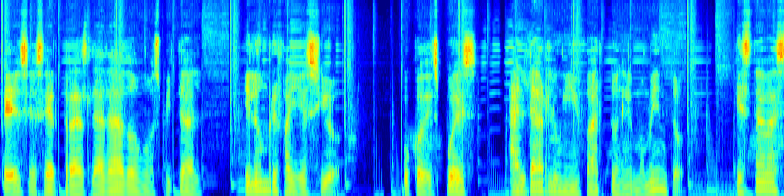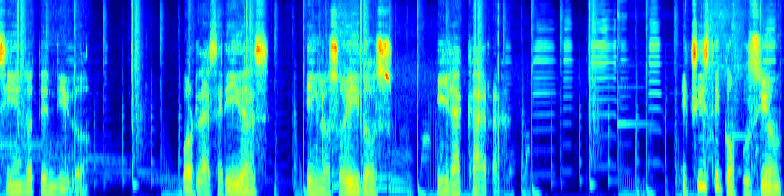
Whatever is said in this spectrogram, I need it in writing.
Pese a ser trasladado a un hospital, el hombre falleció poco después al darle un infarto en el momento que estaba siendo atendido por las heridas en los oídos y la cara. Existe confusión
